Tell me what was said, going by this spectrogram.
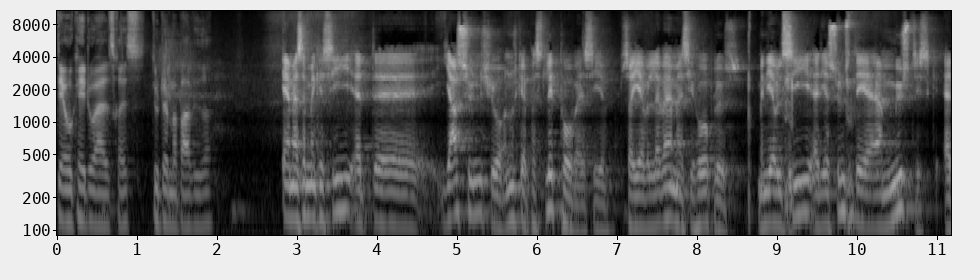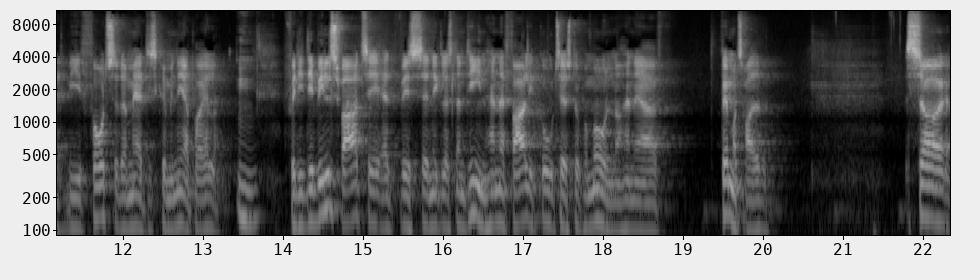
det er okay, du er 50, du dømmer bare videre? Jamen altså, man kan sige, at øh, jeg synes jo, og nu skal jeg passe lidt på, hvad jeg siger, så jeg vil lade være med at sige håbløs, men jeg vil sige, at jeg synes, det er mystisk, at vi fortsætter med at diskriminere på alder. Mm. Fordi det ville svare til, at hvis øh, Niklas Landin, han er farligt god til at stå på mål, når han er 35, så,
